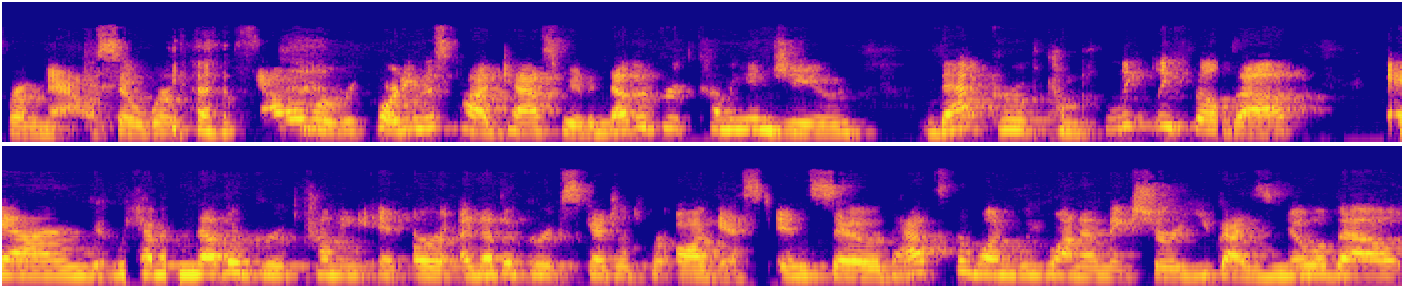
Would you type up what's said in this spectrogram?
from now. So we're yes. now we're recording this podcast, we have another group coming in June. That group completely filled up and we have another group coming in or another group scheduled for august and so that's the one we want to make sure you guys know about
